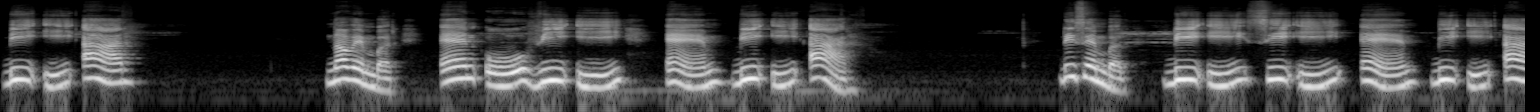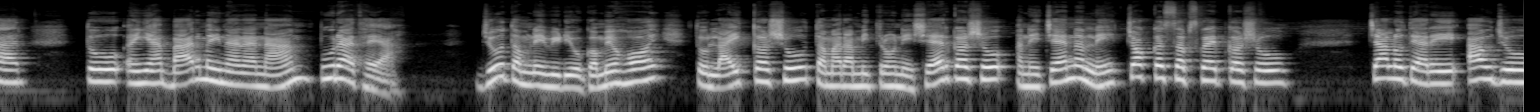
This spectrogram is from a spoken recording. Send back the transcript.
B E R November N O V E M B E R December D E C E M B E R તો અહીંયા બાર મહિનાના નામ પૂરા થયા. જો તમને video ગમ્યો હોય તો લાઈક કરશો, તમારા મિત્રોને શેર કરશો અને ચેનલને ચોક્કસ સબસ્ક્રાઈબ કરશો. ચાલો ત્યારે આવજો.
